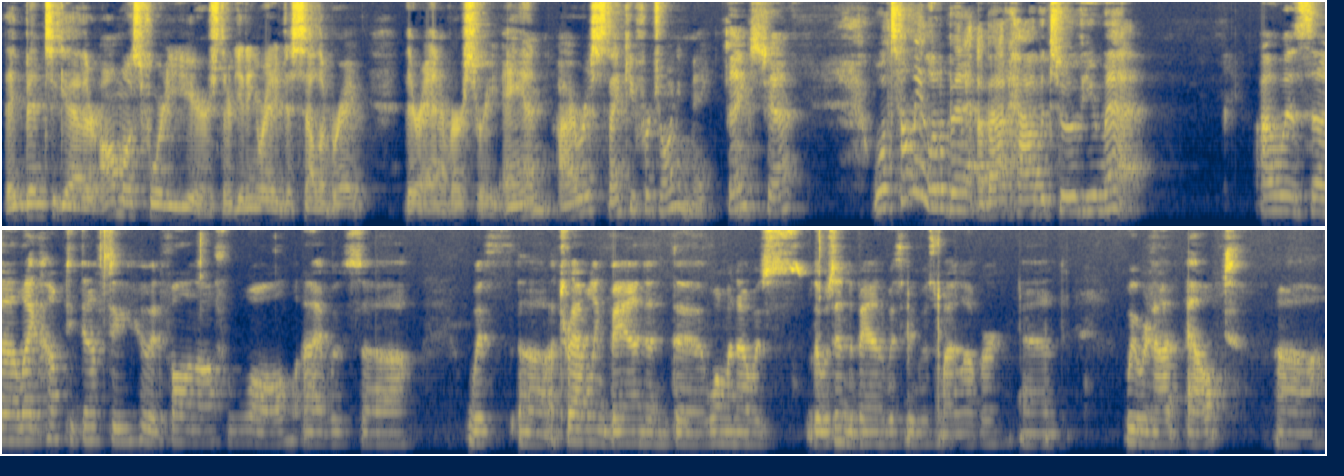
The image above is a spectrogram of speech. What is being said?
They've been together almost 40 years. They're getting ready to celebrate their anniversary. Ann, Iris, thank you for joining me. Thanks, Jeff. Well, tell me a little bit about how the two of you met. I was uh, like Humpty Dumpty who had fallen off the wall. I was uh, with uh, a traveling band, and the woman I was that was in the band with me was my lover, and we were not out. Uh,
